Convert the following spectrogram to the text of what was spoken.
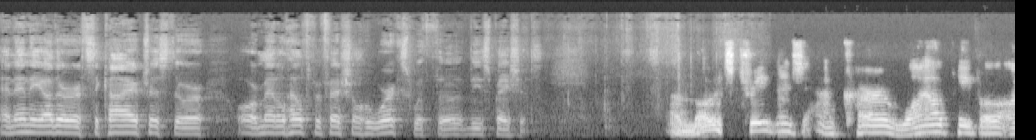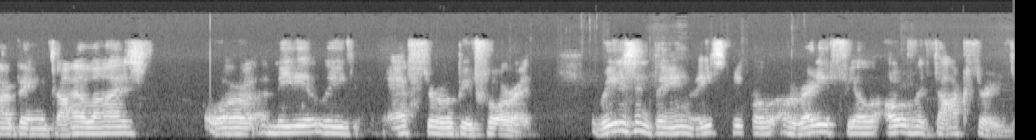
and any other psychiatrist or or mental health professional who works with uh, these patients. Uh, most treatments occur while people are being dialyzed or immediately after or before it. Reason being, these people already feel over doctored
